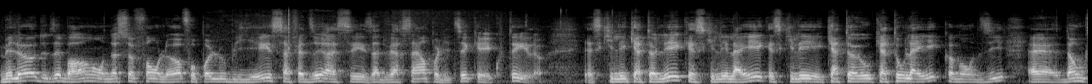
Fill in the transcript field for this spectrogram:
Mais là, de dire, bon, on a ce fond-là, faut pas l'oublier, ça fait dire à ses adversaires politiques, écoutez, là, est-ce qu'il est catholique? Est-ce qu'il est laïque? Est-ce qu'il est catho-laïque, comme on dit? Euh, donc,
